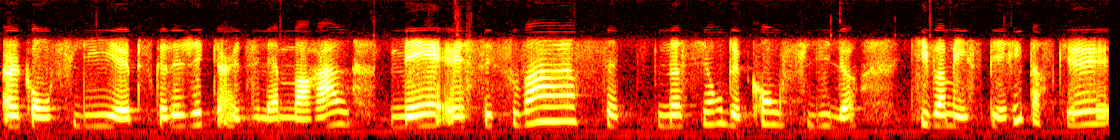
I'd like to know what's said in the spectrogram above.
un conflit euh, psychologique, un dilemme moral. Mais euh, c'est souvent cette notion de conflit là qui va m'inspirer parce que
